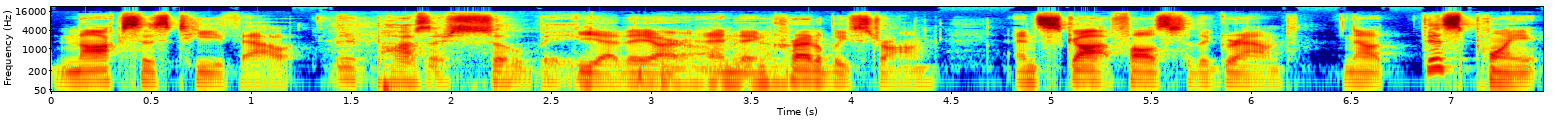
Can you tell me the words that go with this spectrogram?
knocks his teeth out. Their paws are so big. Yeah, they are, oh, and incredibly strong. And Scott falls to the ground. Now, at this point,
